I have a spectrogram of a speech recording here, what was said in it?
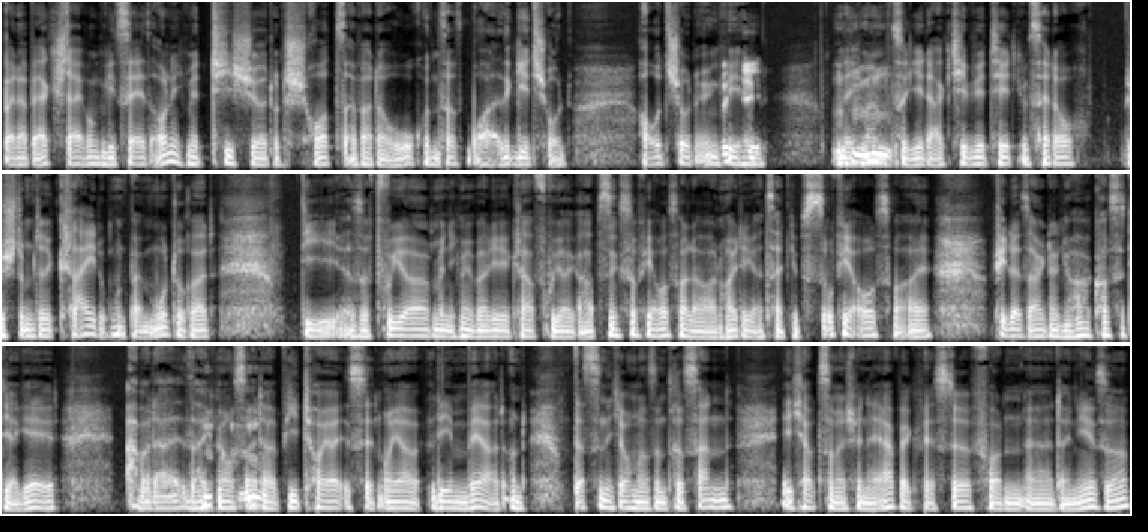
Bei der Bergsteigung geht's ja jetzt auch nicht mit T-Shirt und Shorts einfach da hoch und sagst, boah, also geht schon. Haut schon irgendwie okay. hin. Und ich meine, zu jeder Aktivität gibt's halt auch bestimmte Kleidung und beim Motorrad, die, also früher, wenn ich mir überlege, klar, früher gab es nicht so viel Auswahl, aber in heutiger Zeit gibt es so viel Auswahl. Viele sagen dann, ja, kostet ja Geld. Aber da sage ich mir auch so, Alter, wie teuer ist denn euer Leben wert? Und das finde ich auch mal so interessant. Ich habe zum Beispiel eine Airbag-Weste von äh, Dainese.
